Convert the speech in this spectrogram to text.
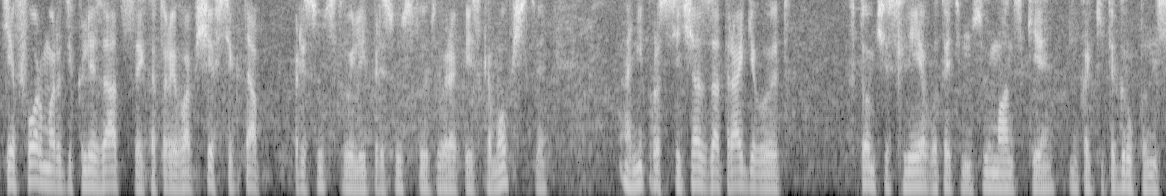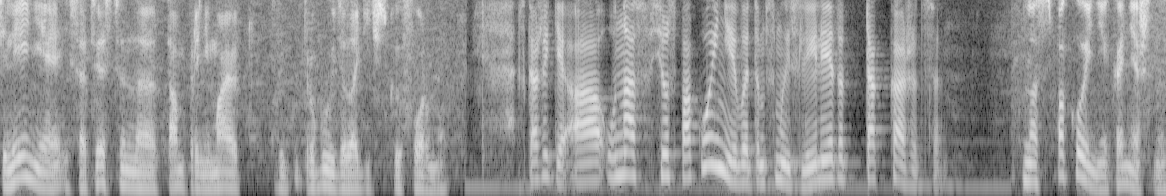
те формы радикализации, которые вообще всегда присутствовали и присутствуют в европейском обществе, они просто сейчас затрагивают в том числе вот эти мусульманские ну, какие-то группы населения, и, соответственно, там принимают другую идеологическую форму. Скажите, а у нас все спокойнее в этом смысле или это так кажется? У нас спокойнее, конечно.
